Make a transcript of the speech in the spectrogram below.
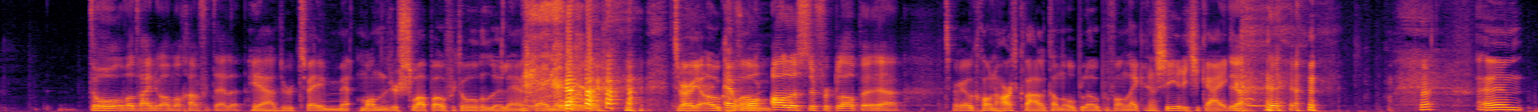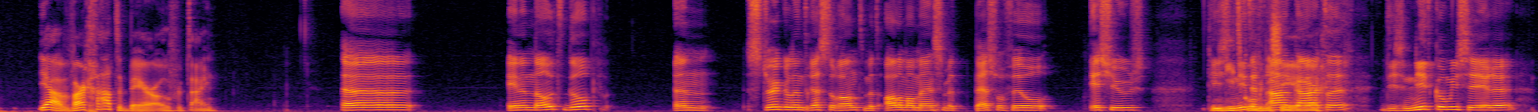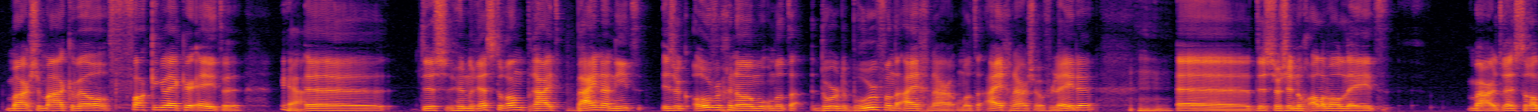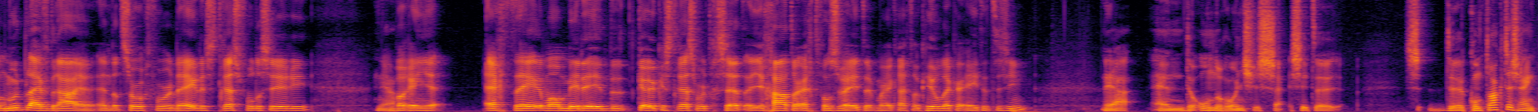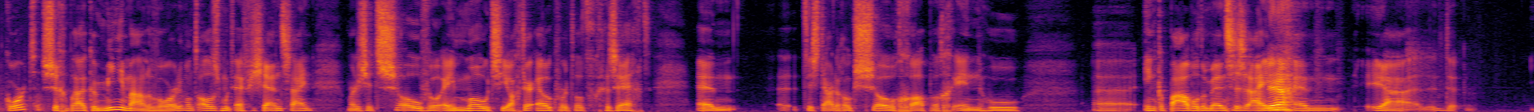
te horen wat wij nu allemaal gaan vertellen. Ja, door twee mannen er slap over te horen lullen en fanboyen. terwijl je ook en gewoon... alles te verklappen, ja. Terwijl je ook gewoon hartkwalen kan oplopen van lekker een serietje kijken. Ja. um, ja, waar gaat de bear over, Tijn? Uh, in een notendop een strugglend restaurant met allemaal mensen met best wel veel issues. Die, die niet, niet echt aankaarten, die ze niet communiceren maar ze maken wel fucking lekker eten. Ja. Uh, dus hun restaurant draait bijna niet. Is ook overgenomen omdat de, door de broer van de eigenaar. Omdat de eigenaar is overleden. Mm dus er zit nog allemaal leed. Maar het restaurant moet blijven draaien. En dat zorgt voor een hele stressvolle serie. Ja. Waarin je echt helemaal midden in de keukenstress wordt gezet. En je gaat er echt van zweten. Maar je krijgt ook heel lekker eten te zien. Ja, en de onderrondjes zitten de contacten zijn kort. Ze gebruiken minimale woorden, want alles moet efficiënt zijn. Maar er zit zoveel emotie achter elk woord dat gezegd. En eh, het is daardoor ook zo grappig in hoe uh, incapabel de mensen zijn. En ja, de,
